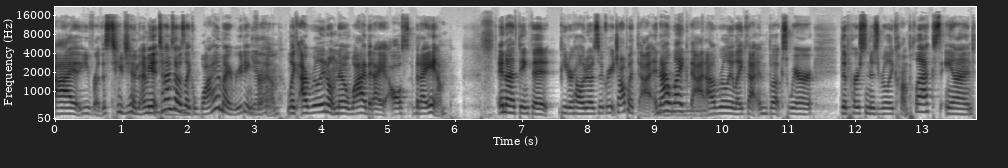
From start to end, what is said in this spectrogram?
I you've read this too, Jen. I mean, at times I was like, mm-hmm. why am I rooting for him? Like, I really don't know why, but I also, but I am. And I think that Peter Heller does a great job with that. And I like that. Mm-hmm. I really like that in books where the person is really complex and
